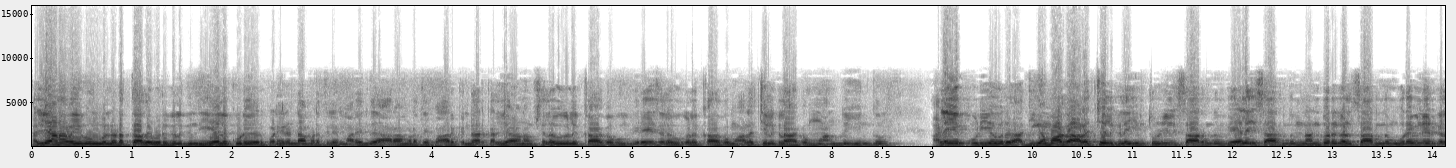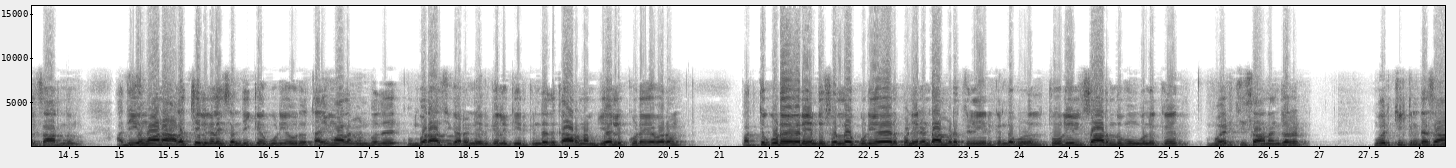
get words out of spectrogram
கல்யாண வைபவங்கள் நடத்தாதவர்களுக்கு இந்த ஏழு கூடியவர் பனிரெண்டாம் இடத்திலே மறைந்து ஆறாம் இடத்தை பார்க்கின்றார். கல்யாணம் செலவுகளுக்காகவும் விரைய செலவுகளுக்காகவும் அலைச்சல்களாகவும் அங்கு இங்கும் அலையக்கூடிய ஒரு அதிகமாக அலைச்சல்களையும் தொழில் சார்ந்தும் வேலை சார்ந்தும் நண்பர்கள் சார்ந்தும் உறவினர்கள் சார்ந்தும் அதிகமான அலைச்சல்களை சந்திக்கக்கூடிய ஒரு தை மாதம் என்பது கும்பராசிக்காரர்களுக்கு இருக்கின்றது. காரணம் ஏழுக்குடையவரும் பத்து குடையவர் என்று சொல்லக்கூடியவர் பன்னிரெண்டாம் இடத்தில் இருக்கின்ற பொழுது தொழில் சார்ந்தும் உங்களுக்கு முயற்சி சாணங்கள் முயற்சிக்கின்ற சா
